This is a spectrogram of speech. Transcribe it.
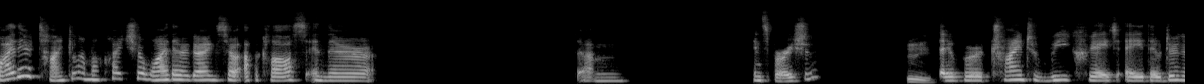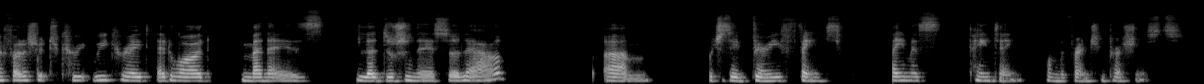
by their title, I'm not quite sure why they were going so upper class in their um inspiration. Mm. They were trying to recreate a they were doing a photo shoot to cre recreate Edouard Manet's Le Déjeuner sur l'herbe, um, which is a very faint famous painting from the French Impressionists.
